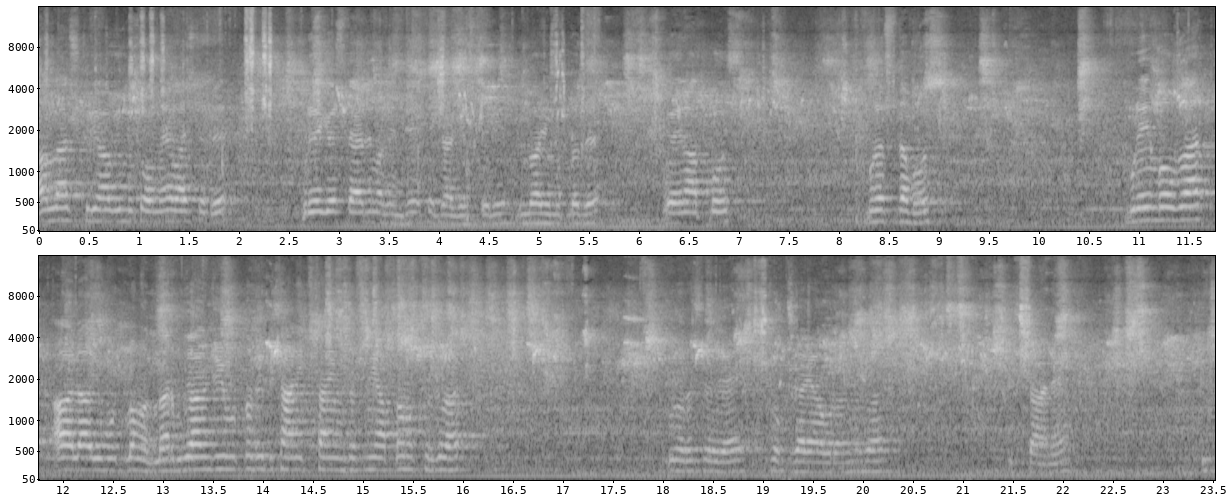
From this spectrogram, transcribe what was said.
Allah şükür yavru yumurta olmaya başladı. Buraya gösterdim az önce. Tekrar göstereyim. Bunlar yumurtladı. Bu en alt boş. Burası da boş. Bu rainbow'lar hala yumurtlamadılar. Bu daha önce yumurtladı. Bir tane iki tane yumurtasını yaptı ama kırdılar. Burada şöyle çok güzel yavrularımız var. Üç tane. Üç,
